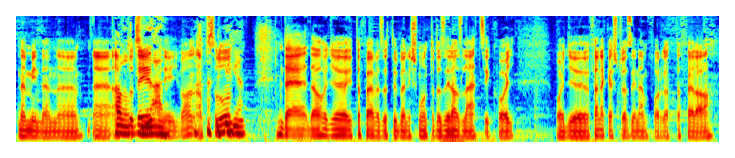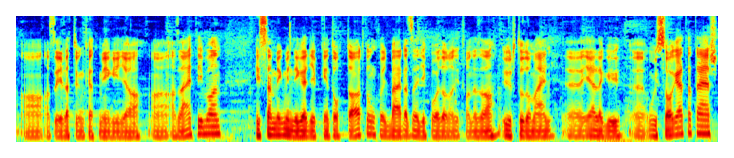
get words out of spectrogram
nem minden uh, up to date, így van, abszolút. Igen. De, de ahogy uh, itt a felvezetőben is mondtad, azért az látszik, hogy hogy fenekestől azért nem forgatta fel a, a, az életünket még így a, a, az IT-ban, hiszen még mindig egyébként ott tartunk, hogy bár az egyik oldalon itt van ez a űrtudomány jellegű új szolgáltatás,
